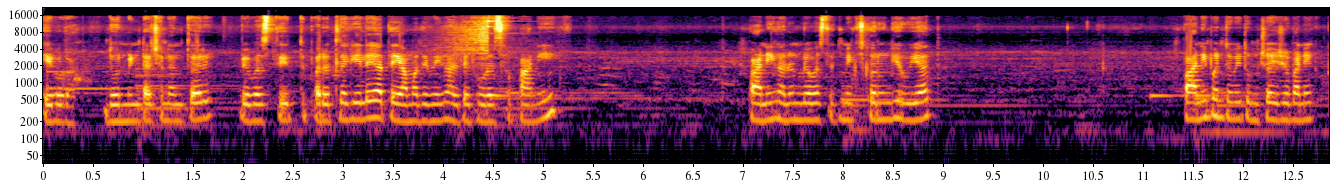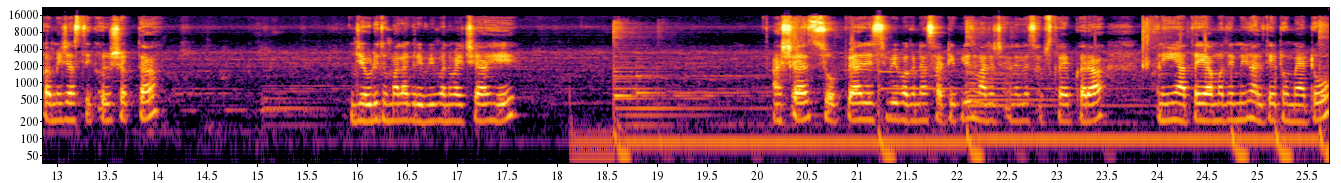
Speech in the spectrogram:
हे बघा दोन मिनटाच्या नंतर व्यवस्थित परतलं गेलं आहे आता यामध्ये मी घालते थोडंसं पाणी. पाणी घालून व्यवस्थित मिक्स करून घेऊयात. पाणी पण तुम्ही तुमच्या हिशोबाने कमी जास्ती करू शकता. जेवढी तुम्हाला ग्रेव्ही बनवायची आहे. अशाच सोप्या रेसिपी बघण्यासाठी प्लीज माझ्या चॅनलला सबस्क्राईब करा. आणि आता यामध्ये मी घालते टोमॅटो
